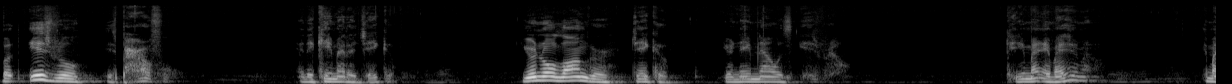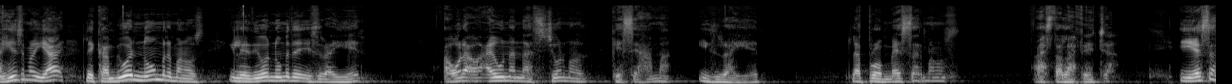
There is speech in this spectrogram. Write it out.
But Israel is powerful, and they came out of Jacob. You're no longer Jacob. Your name now is Israel. Can you imagine, hermano? Imagínense, hermano, ya le cambió el nombre, hermanos, y le dio el nombre de Israel. Ahora hay una nación, hermanos, que se llama Israel. La promesa, hermanos, hasta la fecha. Y esa,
